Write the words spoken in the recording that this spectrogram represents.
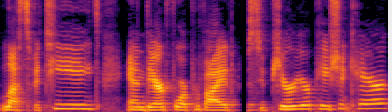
less fatigued and therefore provide superior patient care.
